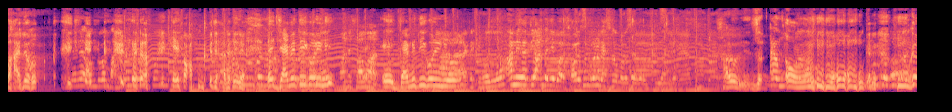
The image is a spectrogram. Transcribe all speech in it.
ভালো। অঙ্ক জানি না এই জ্যামিতি করিনি মানে সমান এই জ্যামিতি করিনি ও আমি আন্দাজে মুখে মুখে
